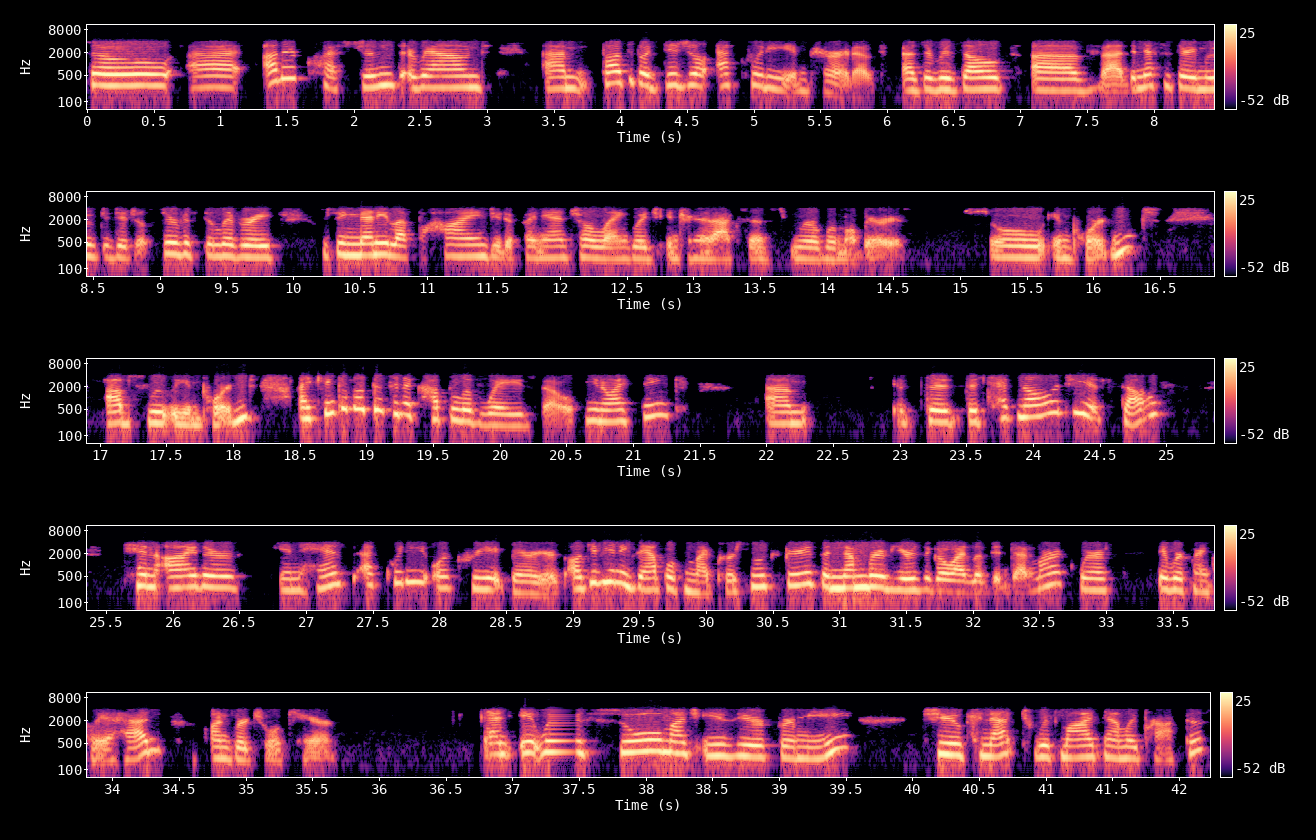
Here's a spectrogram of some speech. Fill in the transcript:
So uh, other questions around um, thoughts about digital equity imperative as a result of uh, the necessary move to digital service delivery. We're seeing many left behind due to financial, language, internet access, rural remote barriers. So important absolutely important. I think about this in a couple of ways, though. You know, I think um, the the technology itself can either enhance equity or create barriers. I'll give you an example from my personal experience. A number of years ago, I lived in Denmark, where they were frankly ahead on virtual care, and it was so much easier for me to connect with my family practice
